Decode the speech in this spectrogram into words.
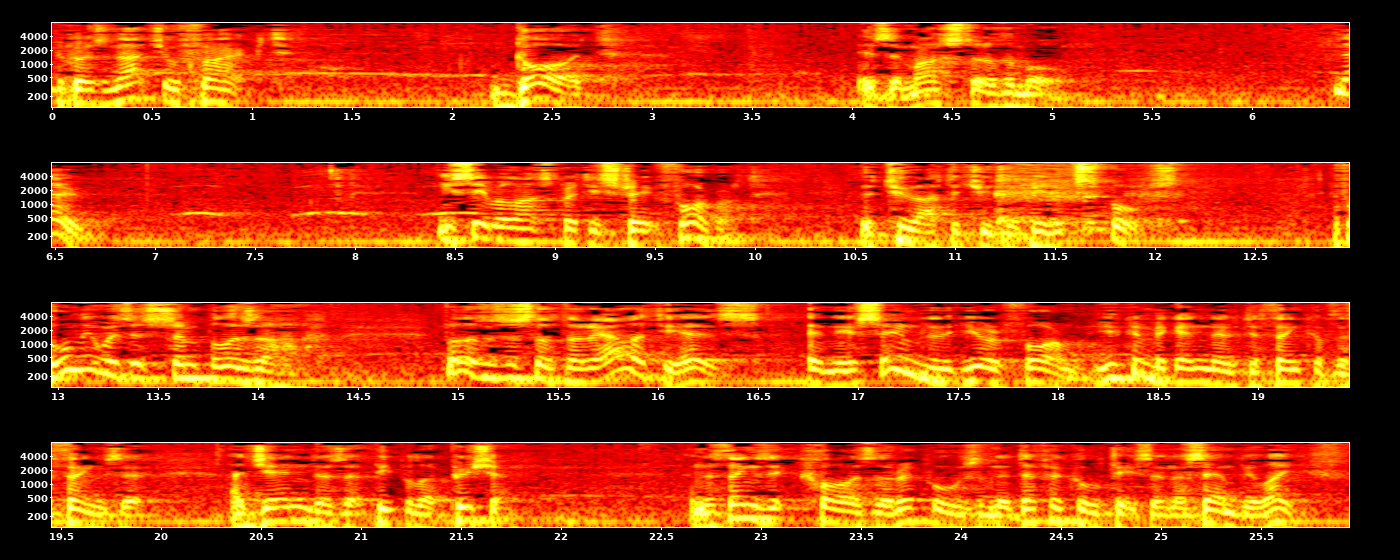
because in actual fact, God is the master of them all. Now, you say, well, that's pretty straightforward. The two attitudes have been exposed. If only it was as simple as that. Brothers and sisters, the reality is, in the assembly that you're formed, you can begin now to think of the things that, agendas that people are pushing, and the things that cause the ripples and the difficulties in assembly life.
